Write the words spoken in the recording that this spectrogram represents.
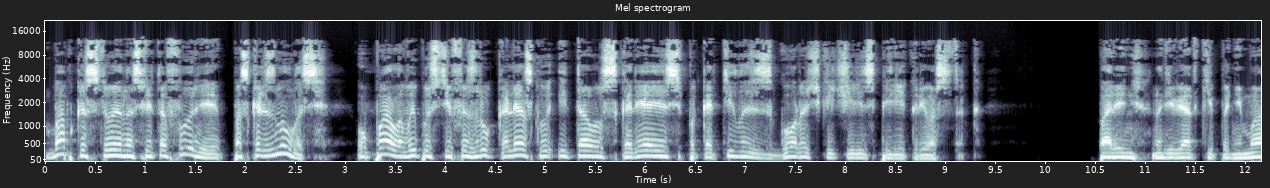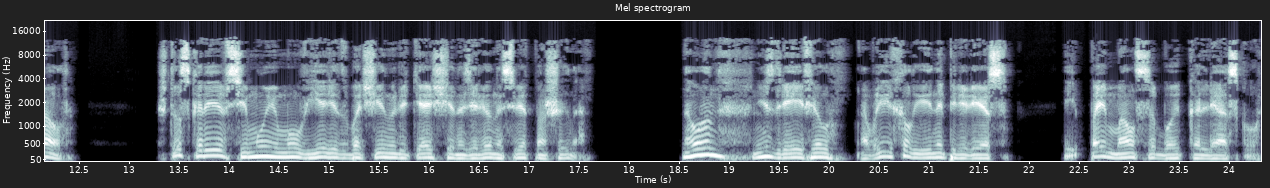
Бабка, стоя на светофоре, поскользнулась, упала, выпустив из рук коляску, и та, ускоряясь, покатилась с горочки через перекресток. Парень на девятке понимал, что, скорее всему, ему въедет в бочину летящая на зеленый свет машина. Но он не сдрейфил, а выехал ей на перерез и поймал с собой коляску.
